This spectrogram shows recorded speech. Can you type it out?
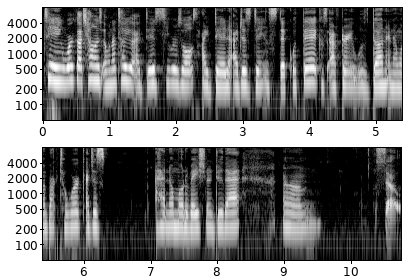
Ting workout challenge. And when I tell you I did see results, I did. I just didn't stick with it because after it was done and I went back to work, I just had no motivation to do that. Um, so,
